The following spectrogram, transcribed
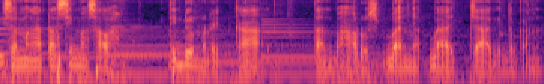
bisa mengatasi masalah tidur mereka tanpa harus banyak baca gitu kan.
